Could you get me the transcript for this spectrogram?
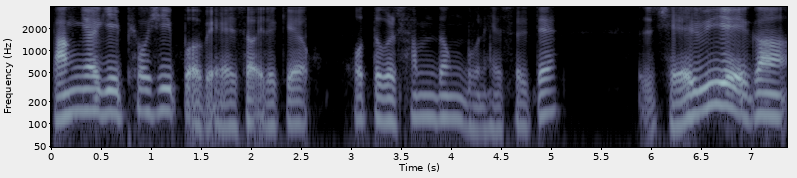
방열기 표시법에서 이렇게 호떡을 3등분 했을 때 제일 위에가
